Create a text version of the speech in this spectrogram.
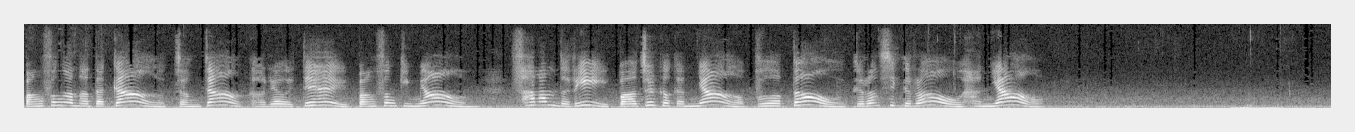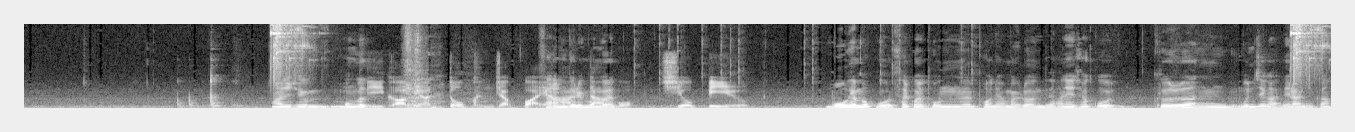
방송 안 하다가 정작 어려울 때 방송 키면 사람들이 빠질 것 같냐? 부업도 그런 식으로 하냐? 아니 지금 뭔가 네 가면 또 근접 봐야 사람들이 뭔가 한다고. 시오삐유. 뭐 해먹고 살 거냐 돈을 버냐 뭐 이러는데 아니 자꾸 그런 문제가 아니라니까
